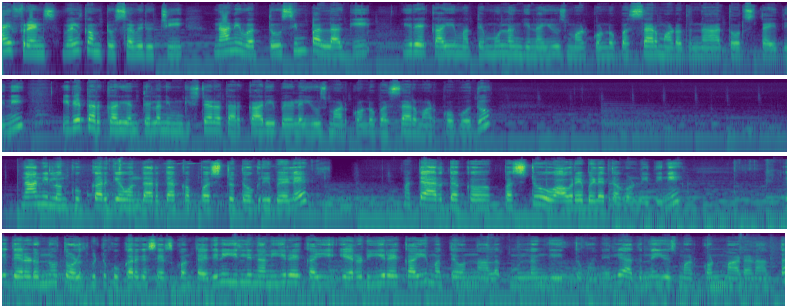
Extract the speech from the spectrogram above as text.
Hi friends welcome to Saviruchi ನಾನಿವತ್ತು ಸಿಂಪಲ್ಲಾಗಿ ಹೀರೆಕಾಯಿ ಮತ್ತು ಮೂಲಂಗಿನ ಯೂಸ್ ಮಾಡಿಕೊಂಡು ಬಸ್ಸಾರು ಮಾಡೋದನ್ನು ತೋರಿಸ್ತಾ ಇದ್ದೀನಿ. ಇದೇ ತರಕಾರಿ ಅಂತೆಲ್ಲ ನಿಮ್ಗೆ ಇಷ್ಟ ಇರೋ ತರಕಾರಿ, ಬೇಳೆ ಯೂಸ್ ಮಾಡಿಕೊಂಡು ಬಸ್ಸಾರು ಮಾಡ್ಕೋಬೋದು. ನಾನಿಲ್ಲೊಂದು ಕುಕ್ಕರ್ಗೆ ಒಂದು ಅರ್ಧ ಕಪ್ಪಷ್ಟು ತೊಗರಿಬೇಳೆ ಮತ್ತು ಅರ್ಧ ಕಪ್ಪಷ್ಟು ಅವರೇ ಬೇಳೆ ತಗೊಂಡಿದ್ದೀನಿ. ಇದೆರಡನ್ನು ತೊಳೆದ್ಬಿಟ್ಟು ಕುಕ್ಕರ್ಗೆ ಸೇರಿಸ್ಕೊತಾ ಇದ್ದೀನಿ. ಇಲ್ಲಿ ನಾನು ಹೀರೆಕಾಯಿ, ಎರಡು ಹೀರೆಕಾಯಿ ಮತ್ತು ಒಂದು ನಾಲ್ಕು ಮುಲ್ಲಂಗಿ ಇತ್ತು ಮನೆಯಲ್ಲಿ. ಅದನ್ನೇ ಯೂಸ್ ಮಾಡ್ಕೊಂಡು ಮಾಡೋಣ ಅಂತ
